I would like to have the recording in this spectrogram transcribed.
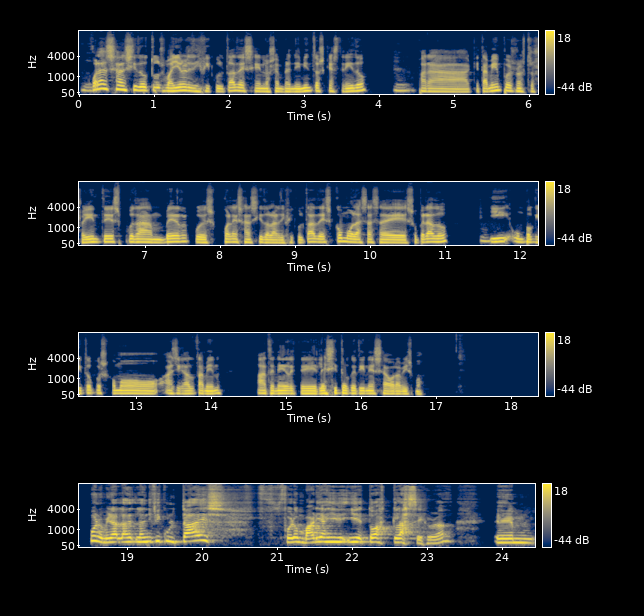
Mm. ¿Cuáles han sido tus mayores dificultades en los emprendimientos que has tenido. Para que también pues nuestros oyentes puedan ver pues cuáles han sido las dificultades, cómo las has eh, superado mm. y un poquito pues cómo has llegado también a tener el éxito que tienes ahora mismo? Bueno, mira, las dificultades fueron varias y, de todas clases, ¿verdad? Em,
